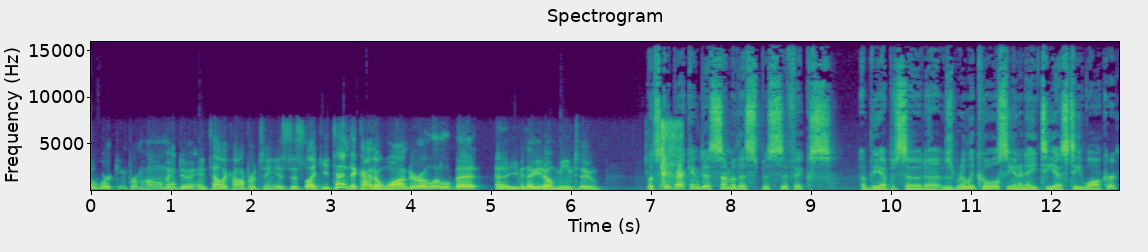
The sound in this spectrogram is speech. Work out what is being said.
uh, working from home and doing and teleconferencing. It's just like you tend to kind of wander a little bit, uh, even though you don't mean to. Let's get back into some of the specifics of the episode. Uh, it was really cool seeing an ATST walker.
